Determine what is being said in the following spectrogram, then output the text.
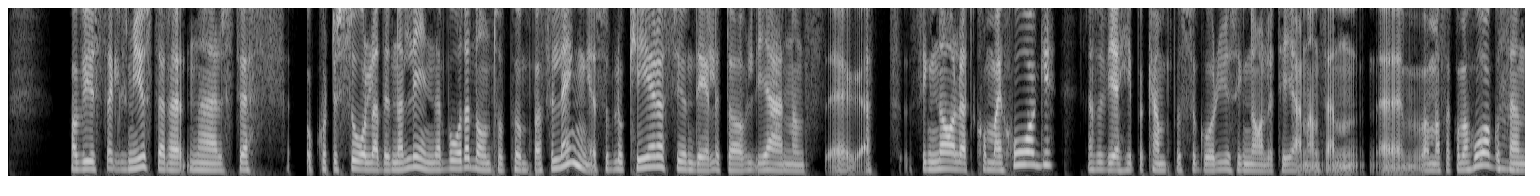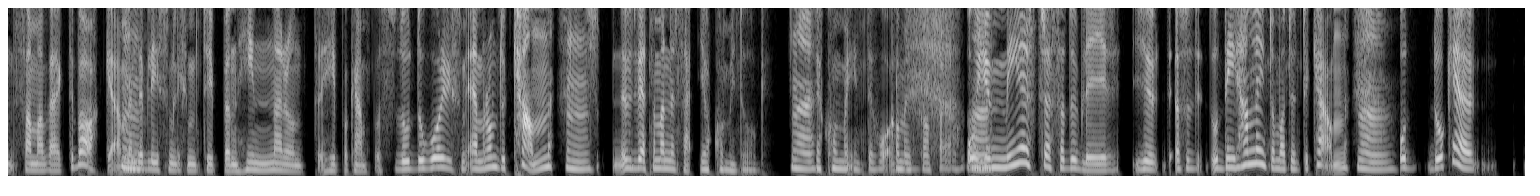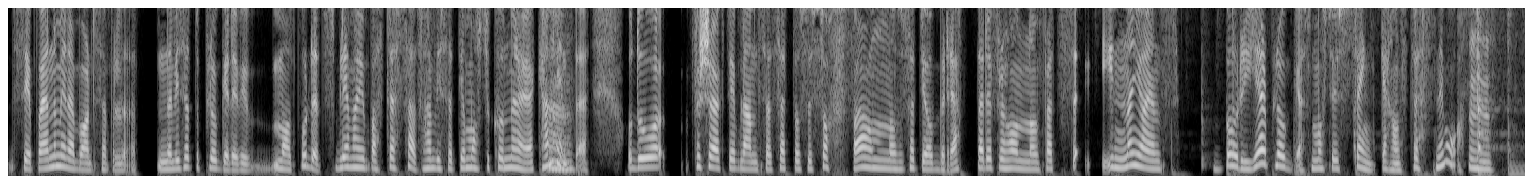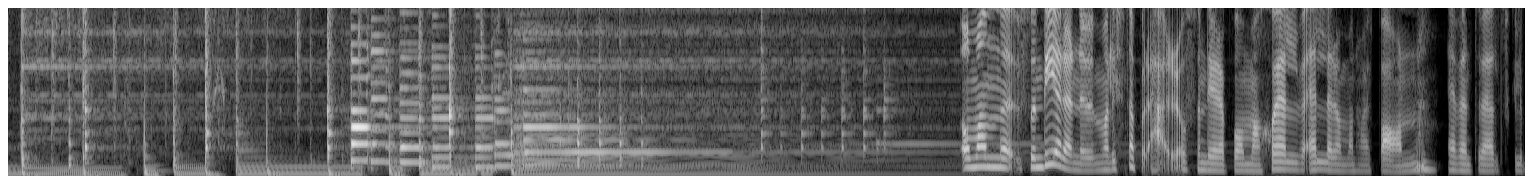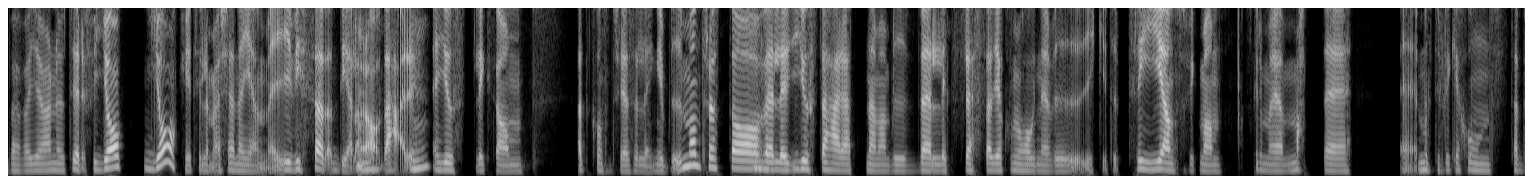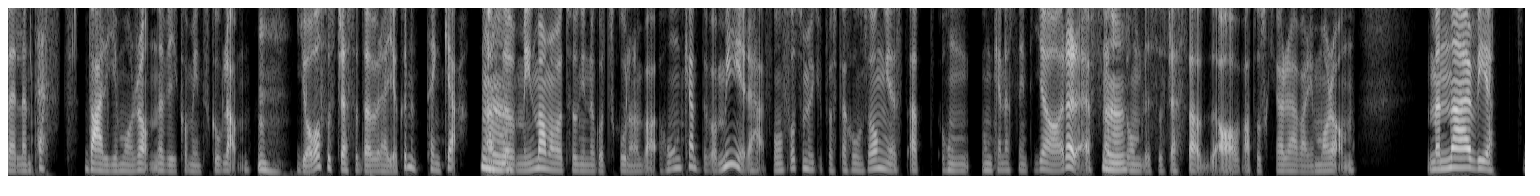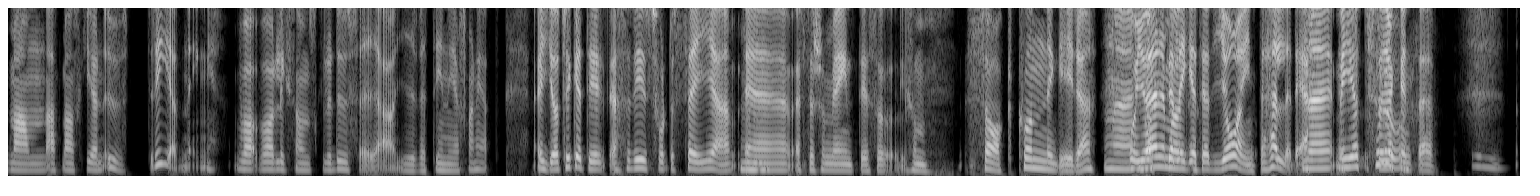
har vi just, liksom just det här när stress och kortisol adrenalin, när båda de två pumpar för länge, så blockeras ju en del av hjärnans eh, att, signaler att komma ihåg. Alltså via hippocampus så går det ju signaler till hjärnan sen, eh, vad man ska komma ihåg och sen samma väg tillbaka. Men Mm. det blir som liksom typ en hinna runt hippocampus. Då, då går det liksom, även om du kan, Mm. så, du vet när man är så här, jag kommer inte ihåg. nej, Jag kommer inte ihåg. kommer inte. Och ju mer stressad du blir, ju, alltså, och det handlar inte om att du inte kan. Och Då kan jag se på en av mina barn, till exempel, att när vi satt och pluggade vid matbordet, så blev han ju bara stressad, för han visste att jag måste kunna det här, jag kan Mm. inte. Och Då försökte jag ibland så här, sätta oss i soffan, och så satt jag och berättade för honom, för att innan jag ens börjar plugga, så måste jag ju sänka hans stressnivå. Mm. Om man funderar nu, man lyssnar på det här och funderar på om man själv eller om man har ett barn Mm. eventuellt skulle behöva göra en utredning. För jag, jag kan ju till och med känna igen mig i vissa delar Mm. av det här. Mm. Just liksom att koncentrera sig länge blir man trött av, Mm. eller just det här att när man blir väldigt stressad. Jag kommer ihåg när vi gick i typ trean, så fick man, skulle man göra matte eh, multiplikationstabellen-test varje morgon när vi kom in till skolan. Mm. Jag var så stressad över det här, jag kunde inte tänka. Mm. Alltså, min mamma var tvungen att gå till skolan och bara, hon kan inte vara med i det här, för hon får så mycket prestationsångest att hon, hon kan nästan inte göra det, för Mm. att hon blir så stressad av att hon ska göra det här varje morgon. Men när vet man att man ska göra en utredning? Vad, vad liksom skulle du säga, givet din erfarenhet? Jag tycker att det, alltså det är svårt att säga, Mm. eh, eftersom jag inte är så liksom, sakkunnig i det. Nej. Och jag ska Däremot- lägga till att jag inte heller det. Nej, men jag så jag tror- kan inte...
